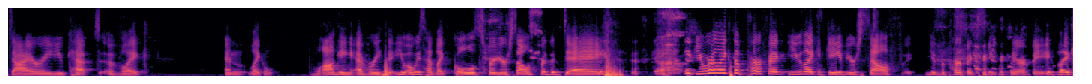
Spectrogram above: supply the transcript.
diary you kept of like and like logging everything. You always had like goals for yourself for the day. like you were like the perfect you like gave yourself the perfect speech therapy. Like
